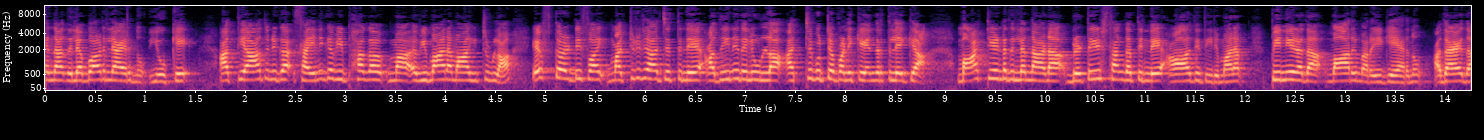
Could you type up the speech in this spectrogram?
എന്ന നിലപാടിലായിരുന്നു യു അത്യാധുനിക സൈനിക വിഭാഗ വിമാനമായിട്ടുള്ള എഫ് തേർട്ടി ഫൈവ് മറ്റൊരു രാജ്യത്തിന്റെ അധീനതയിലുള്ള അറ്റകുറ്റപ്പണി കേന്ദ്രത്തിലേക്ക് മാറ്റേണ്ടതില്ലെന്നാണ് ബ്രിട്ടീഷ് സംഘത്തിന്റെ ആദ്യ തീരുമാനം. പിന്നീട് അത് മാറി മറിയുകയായിരുന്നു. അതായത്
